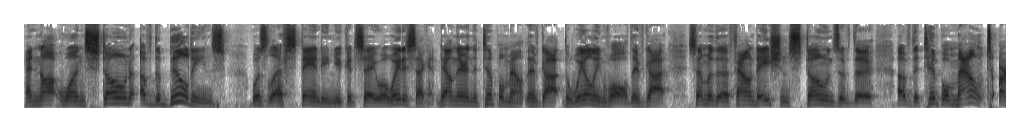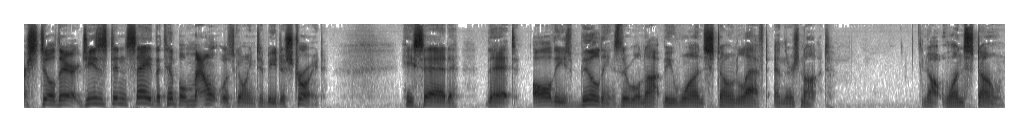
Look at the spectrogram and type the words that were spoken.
and not one stone of the buildings was left standing. You could say, well, wait a second. Down there in the Temple Mount, they've got the Wailing Wall. They've got some of the foundation stones of the of the Temple Mount are still there. Jesus didn't say the Temple Mount was going to be destroyed. He said that all these buildings there will not be one stone left and there's not. Not one stone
